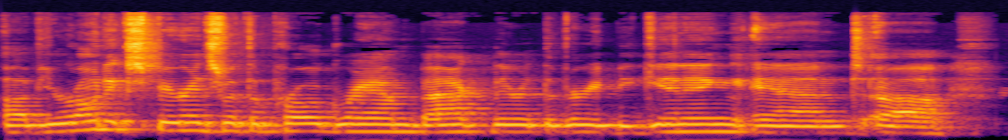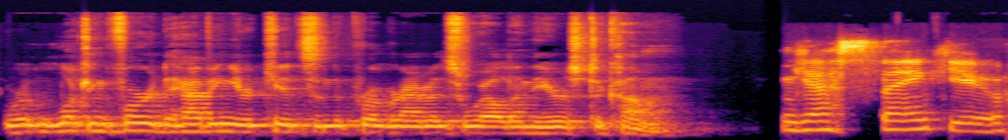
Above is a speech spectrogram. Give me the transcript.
of your own experience with the program back there at the very beginning, and uh, we're looking forward to having your kids in the program as well in the years to come. Yes, thank you.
